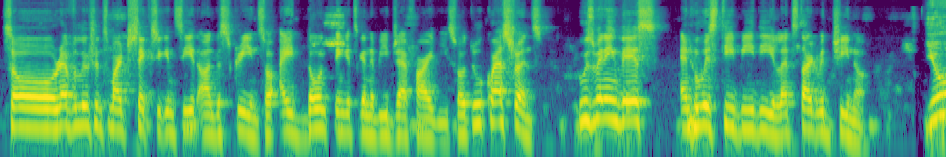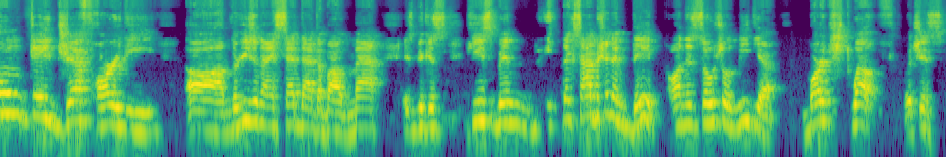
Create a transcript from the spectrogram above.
So Revolution's March 6. You can see it on the screen. So I don't think it's going to be Jeff Hardy. So two questions. Who's winning this? and who is TBD? Let's start with Chino. Yung kay Jeff Hardy, um, the reason I said that about Matt is because he's been, nagsabi siya ng date on his social media, March 12th, which is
